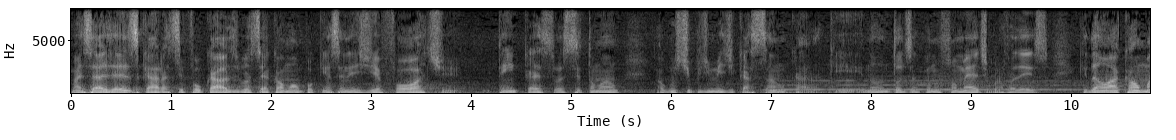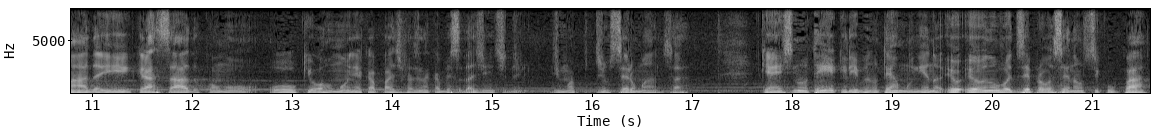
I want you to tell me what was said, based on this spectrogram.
Mas às vezes, cara, se for o caso de você acalmar um pouquinho essa energia forte, tem pessoas que você toma alguns tipos de medicação, cara, que não estou dizendo que eu não sou médico para fazer isso, que dão uma acalmada. E engraçado como o, o que o hormônio é capaz de fazer na cabeça da gente, de, de, uma, de um ser humano, sabe? Que a gente não tem equilíbrio, não tem harmonia. Eu, eu não vou dizer para você não se culpar,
